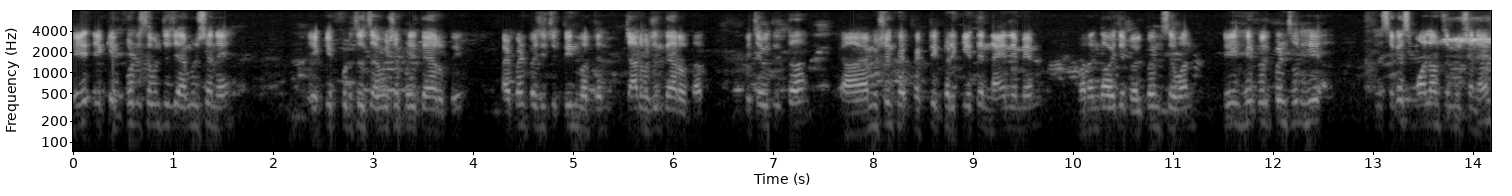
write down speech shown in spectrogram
एक एक फोर्टी सेवनचे जे ॲम्युशन आहे एक एक फोर्टी सेवनचं ॲम्युशन पण तयार होते. फाय पॉईंट फाय सिक्सचे तीन व्हर्जन चार व्हर्जन तयार होतात. त्याच्या व्यतिरिक्त ॲम्युशन फॅक्टरी खडकी येते नाईन एम एम वरंगाव येते ट्वेल्व पॉईंट सेवन हे हे ट्वेल्व पॉईंट सेवन हे सगळे स्मॉल आर्म्स ॲम्युशन आहेत.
